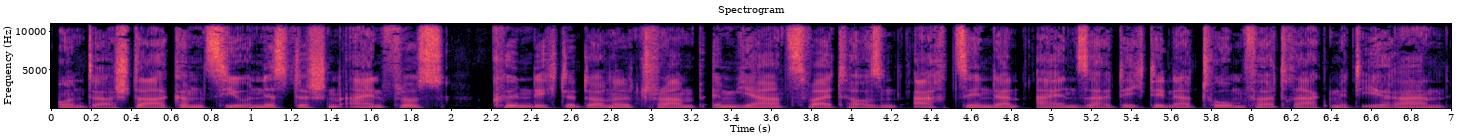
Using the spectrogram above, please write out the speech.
Unter starkem zionistischen Einfluss kündigte Donald Trump im Jahr 2018 dann einseitig den Atomvertrag mit Iran.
